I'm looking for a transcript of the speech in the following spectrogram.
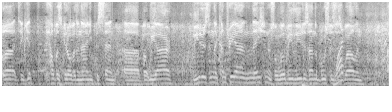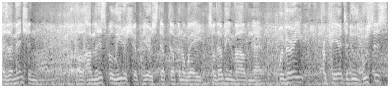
uh, to get help us get over the 90%. Uh, but we are leaders in the country and the nation, so we'll be leaders on the boosters What? as well. And as I mentioned, uh, our municipal leadership here has stepped up in a way, so they'll be involved in that. We're very prepared to do the boosters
